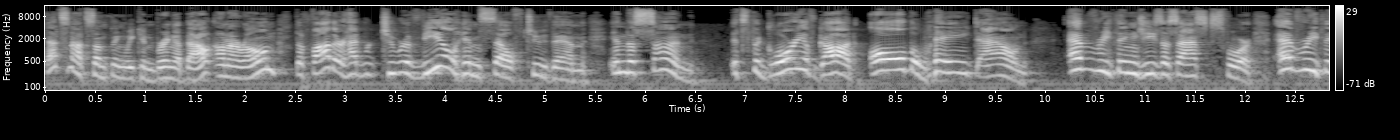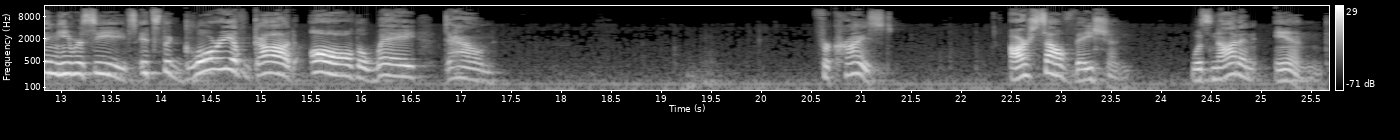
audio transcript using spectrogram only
That's not something we can bring about on our own. The Father had to reveal himself to them in the Son. It's the glory of God all the way down. Everything Jesus asks for, everything he receives, it's the glory of God all the way down. For Christ, our salvation was not an end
